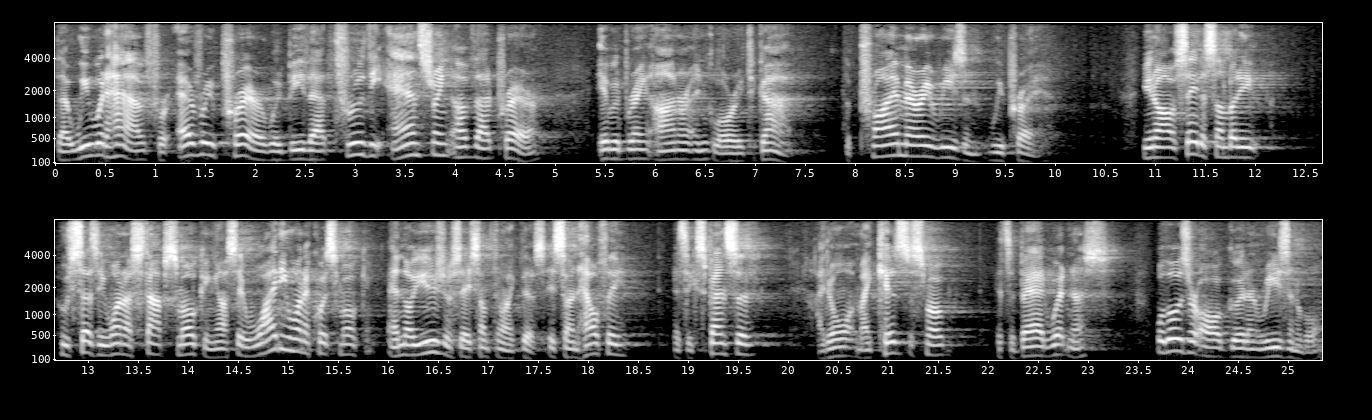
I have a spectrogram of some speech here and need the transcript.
that we would have for every prayer would be that through the answering of that prayer, it would bring honor and glory to God the primary reason we pray. You know, I'll say to somebody who says they want to stop smoking, I'll say, Why do you want to quit smoking? And they'll usually say something like this It's unhealthy, it's expensive, I don't want my kids to smoke, it's a bad witness. Well, those are all good and reasonable.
